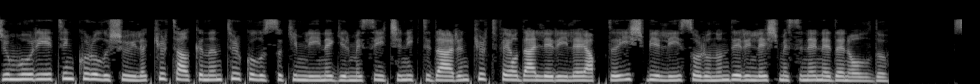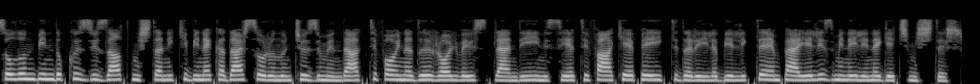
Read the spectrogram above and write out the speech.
Cumhuriyetin kuruluşuyla Kürt halkının Türk ulusu kimliğine girmesi için iktidarın Kürt feodalleriyle yaptığı işbirliği sorunun derinleşmesine neden oldu. Sol'un 1960'tan 2000'e kadar sorunun çözümünde aktif oynadığı rol ve üstlendiği inisiyatif AKP iktidarıyla birlikte emperyalizmin eline geçmiştir.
